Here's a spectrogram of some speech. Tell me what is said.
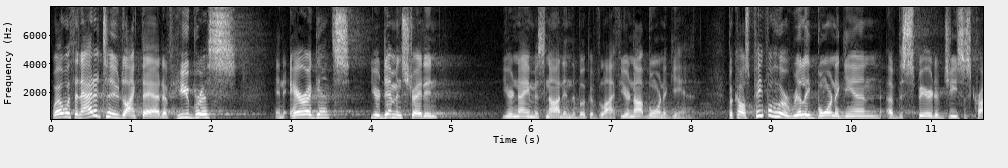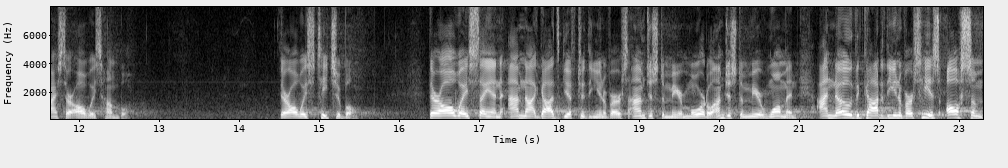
Well, with an attitude like that of hubris and arrogance, you're demonstrating your name is not in the book of life. You're not born again. Because people who are really born again of the Spirit of Jesus Christ are always humble, they're always teachable. They're always saying, I'm not God's gift to the universe. I'm just a mere mortal. I'm just a mere woman. I know the God of the universe. He is awesome,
